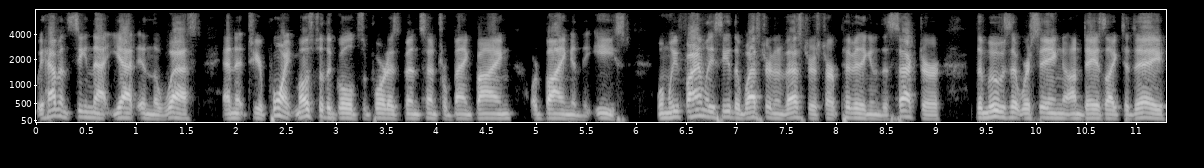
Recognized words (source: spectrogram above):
We haven't seen that yet in the West. And to your point, most of the gold support has been central bank buying or buying in the East. When we finally see the Western investors start pivoting into the sector, the moves that we're seeing on days like today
